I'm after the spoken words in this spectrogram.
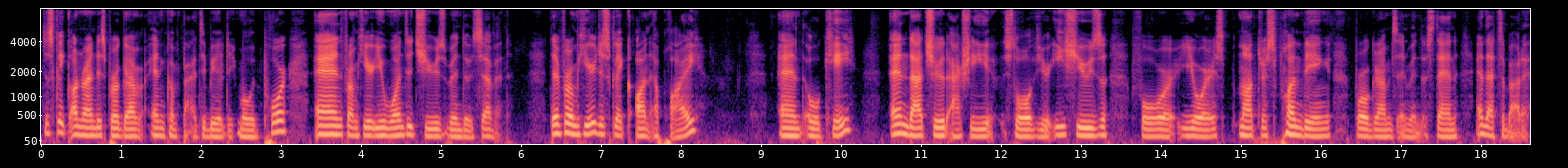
just click on run this program in compatibility mode poor and from here you want to choose Windows 7. Then from here, just click on apply and OK and that should actually solve your issues for your not responding programs in Windows 10 and that's about it.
